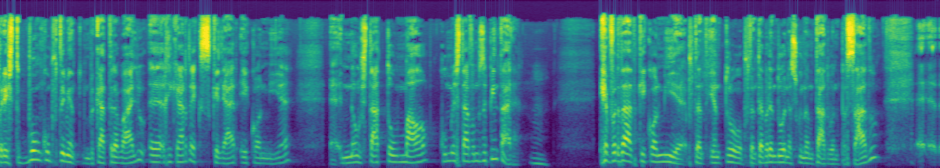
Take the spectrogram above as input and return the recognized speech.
para este bom comportamento do mercado de trabalho, uh, Ricardo, é que se calhar a economia uh, não está tão mal como a estávamos a pintar. Hum. É verdade que a economia, portanto, entrou, portanto, abrandou na segunda metade do ano passado, eh,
